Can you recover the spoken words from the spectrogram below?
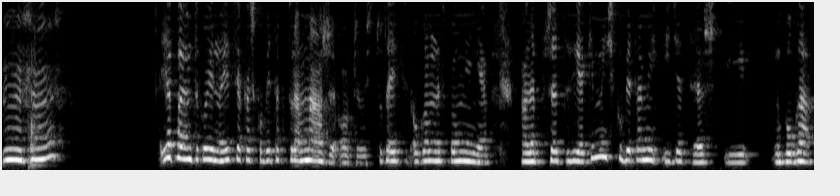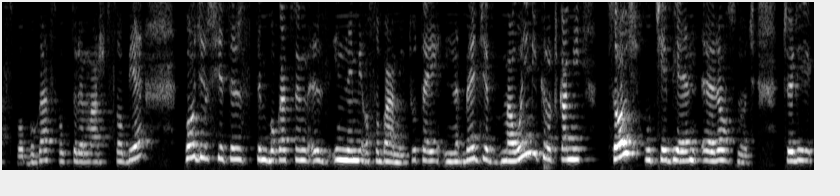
Mhm. Ja powiem tylko jedno, jest jakaś kobieta, która marzy o czymś. Tutaj jest ogromne spełnienie, ale przed jakimiś kobietami idzie też i bogactwo. Bogactwo, które masz w sobie. Podziel się też z tym bogactwem z innymi osobami. Tutaj będzie małymi kroczkami coś u ciebie e, rosnąć. Czyli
